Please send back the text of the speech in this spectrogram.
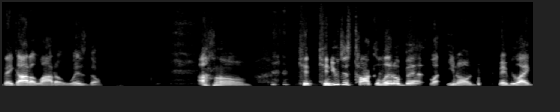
they got a lot of wisdom. Um, can can you just talk a little bit, like you know, maybe like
